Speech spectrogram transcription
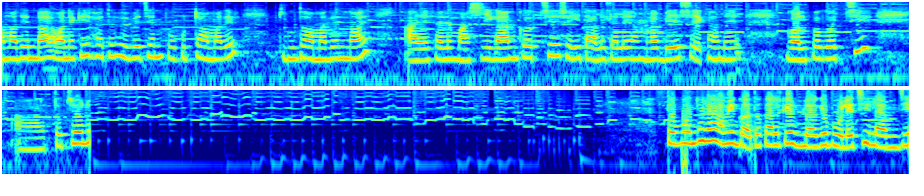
আমাদের নয়। অনেকেই হয়তো ভেবেছেন পুকুরটা আমাদের, কিন্তু আমাদের নয়। আর এখানে মাসি গান করছে, সেই তালে তালে আমরা বেশ এখানে গল্প করছি। আর তো চলো তো বন্ধুরা, আমি গতকালকের ব্লগে বলেছিলাম যে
